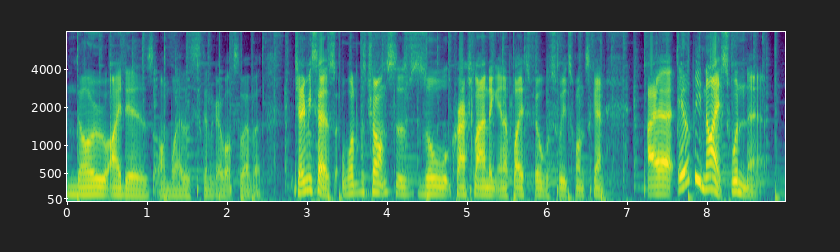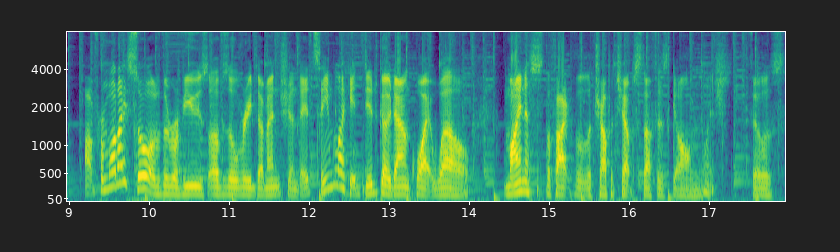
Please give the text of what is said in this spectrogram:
no ideas on where this is going to go whatsoever. Jamie says, "What are the chances of Zool crash landing in a place filled with sweets once again?" Uh, it would be nice, wouldn't it? Uh, from what I saw of the reviews of Zool Redimensioned, it seemed like it did go down quite well, minus the fact that the Chupa Chup stuff is gone, which feels,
